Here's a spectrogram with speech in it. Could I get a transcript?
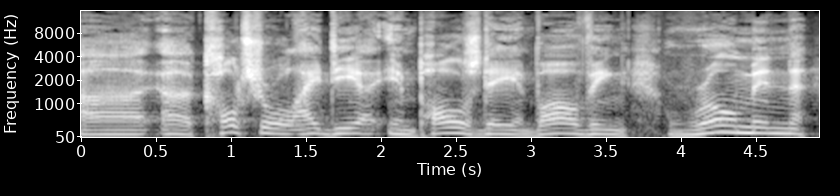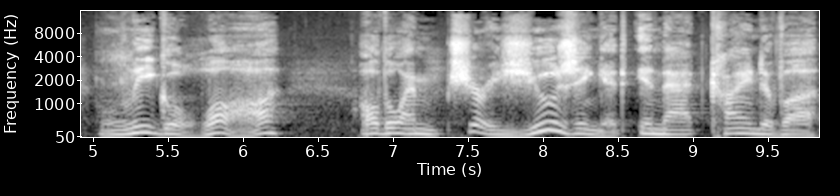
uh, cultural idea in Paul's day involving Roman legal law. Although I'm sure he's using it in that kind of a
